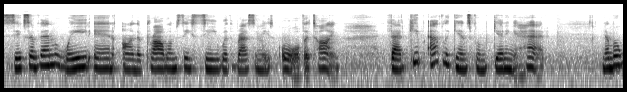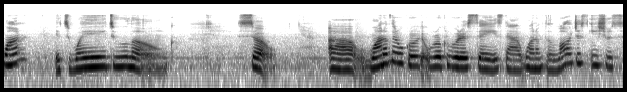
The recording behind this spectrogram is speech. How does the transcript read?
Six of them weighed in on the problems they see with resumes all the time that keep applicants from getting ahead. Number one, it's way too long. So, uh, one of the recruit- recruiters says that one of the largest issues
